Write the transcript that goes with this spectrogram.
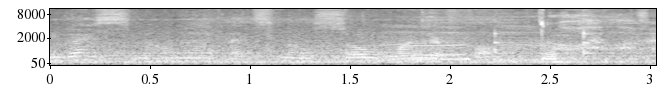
You guys smell that? That smells so wonderful. Oh, I love it.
